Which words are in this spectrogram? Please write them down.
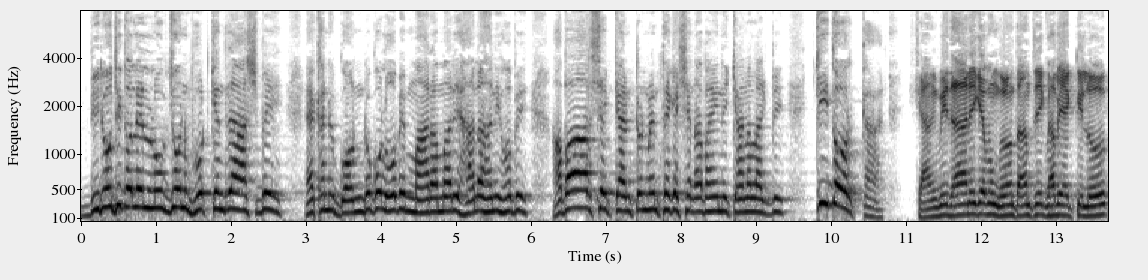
বিরোধী দলের লোকজন ভোট কেন্দ্রে আসবে এখানে গন্ডগোল হবে মারামারি হানাহানি হবে আবার সেই ক্যান্টনমেন্ট থেকে সেনাবাহিনীকে আনা লাগবে। কি দরকার? সাংবিধানিক এবং গণতান্ত্রিকভাবে একটি লোক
